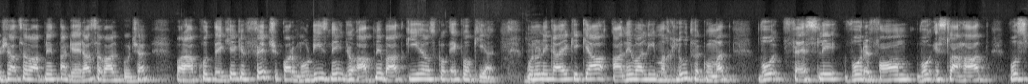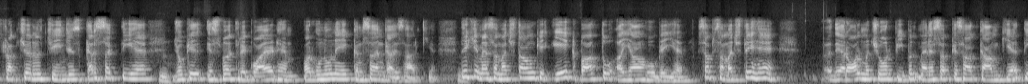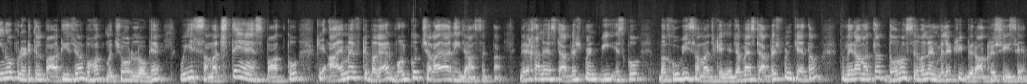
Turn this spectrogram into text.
इरशाद साहब आपने इतना गहरा सवाल पूछा है और आप खुद देखिए कि फिच और मोडीज ने जो आपने बात की है उसको एको किया है। उन्होंने कहा है कि क्या आने वाली मखलूत हुकूमत वो फैसले वो रिफॉर्म वो असलाहत वो स्ट्रक्चरल चेंजेस कर सकती है। जो। कि इस वक्त रिक्वायर्ड हैं और उन्होंने एक कंसर्न का इजहार किया। देखिए मैं समझता हूँ कि एक बात तो अया हो गई है। सब समझते हैं they are all mature people मैंने सबके साथ काम किया है। तीनों पोलिटिकल पार्टीज़ जो है, बहुत मच्योर लोग हैं। वो ये समझते हैं इस बात को कि आईएमएफ के बगैर मुल्क को चलाया नहीं जा सकता। मेरे ख्याल है एस्टेब्लिशमेंट भी इसको बखूबी समझ गई है। जब मैं एस्टेब्लिशमेंट कहता हूँ तो मेरा मतलब दोनों सिविल एंड मिलिट्री ब्यूरोक्रेसी से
